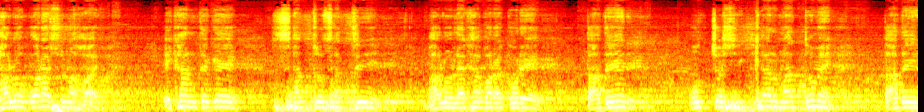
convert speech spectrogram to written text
ভালো পড়াশোনা হয়, এখান থেকে ছাত্রছাত্রী ভালো লেখাপড়া করে তাদের উচ্চ শিক্ষার মাধ্যমে তাদের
